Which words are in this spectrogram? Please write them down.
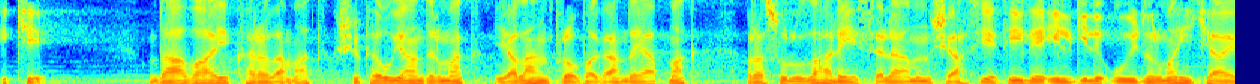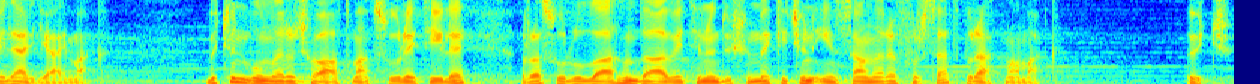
2. Davayı karalamak, şüphe uyandırmak, yalan propaganda yapmak, Resulullah Aleyhisselam'ın şahsiyetiyle ilgili uydurma hikayeler yaymak. Bütün bunları çoğaltmak suretiyle Resulullah'ın davetini düşünmek için insanlara fırsat bırakmamak. 3.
